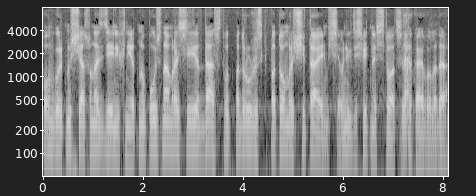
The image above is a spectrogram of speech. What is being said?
он говорит, ну сейчас у нас денег нет, ну пусть нам Россия даст, вот по-дружески потом рассчитаемся. У них действительно ситуация да. такая была, да.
